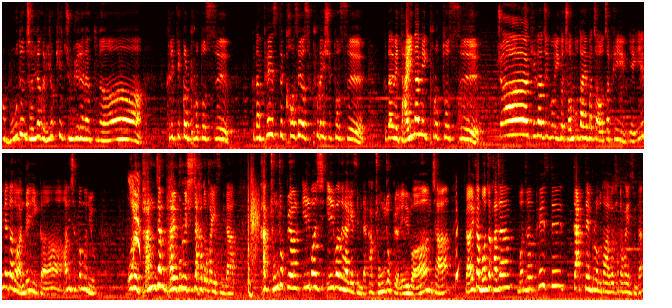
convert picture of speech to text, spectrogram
아, 모든 전략을 이렇게 준비를 해놨구나. 크리티컬 프로토스, 그 다음 페스트 커세어스 플래시토스, 그 다음에 다이나믹 프로토스, 쫙 해가지고 이거 전부 다 해봤자 어차피 1메가도 안 되니까. 아니, 잠깐만요. 오늘 당장 발굴을 시작하도록 하겠습니다. 각 종족별 1번, 1번을 하겠습니다. 각 종족별 1번. 자, 자 일단 먼저 가장 먼저 페스트 딱 템플러부터 하도록 하도록 하겠습니다.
